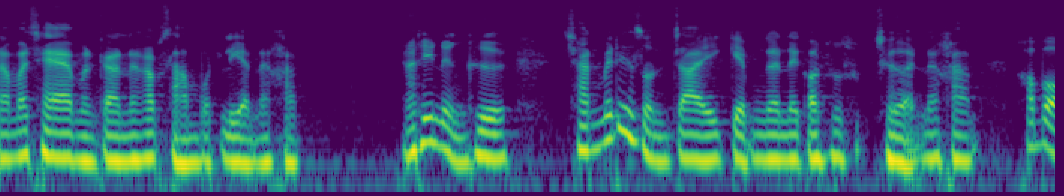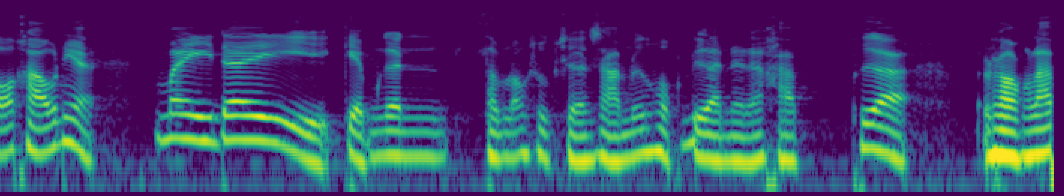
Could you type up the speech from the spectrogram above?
นำมาแชร์เหมือนกันนะครับ 3 บทเรียนนะครับอันที่ 1 คือ ฉันไม่ได้สนใจเก็บเงินในกองทุนฉุกเฉินนะครับ เขาบอกว่าเขาเนี่ย ไม่ได้เก็บเงินสำรองฉุกเฉิน3หรือ 6 เดือนเนี่ยนะครับ เพื่อรองรับ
